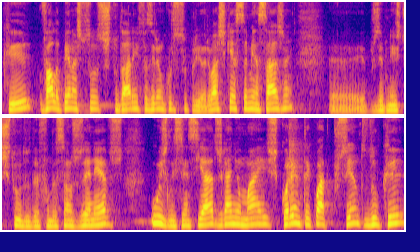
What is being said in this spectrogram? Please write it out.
que vale a pena as pessoas estudarem e fazerem um curso superior. Eu acho que essa mensagem, eh, por exemplo, neste estudo da Fundação José Neves, os licenciados ganham mais 44% do que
